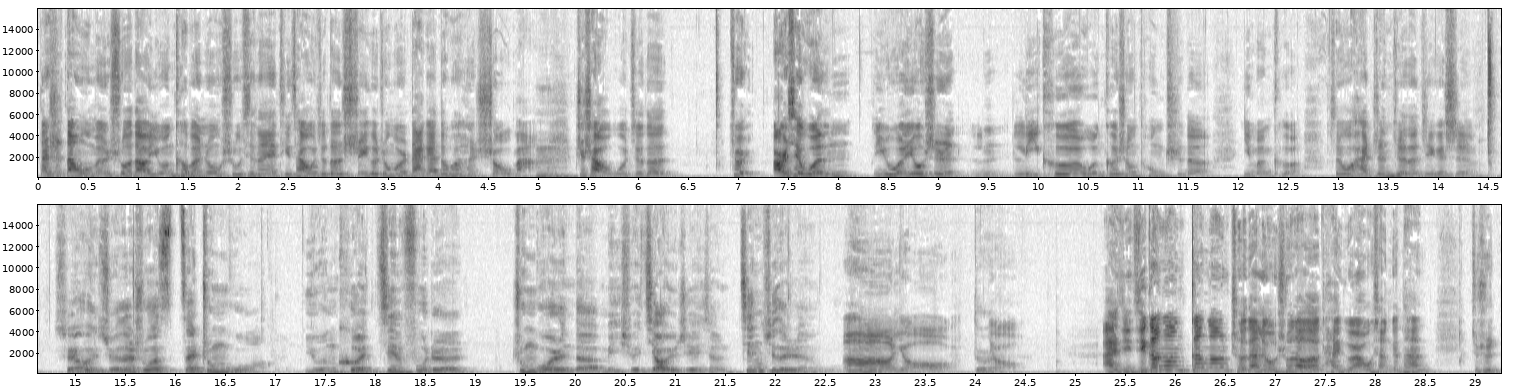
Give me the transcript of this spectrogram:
但是当我们说到语文课本中熟悉的那些题材，我觉得是一个中国人大概都会很熟吧，嗯，至少我觉得。就是，而且文语文又是嗯理科文科生通吃的一门课，所以我还真觉得这个是所以我就觉得说，在中国，语文课肩负着中国人的美学教育这一项艰巨的任务。嗯有对，有，哎，以及刚刚刚刚扯淡流说到了泰戈尔，我想跟他就是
